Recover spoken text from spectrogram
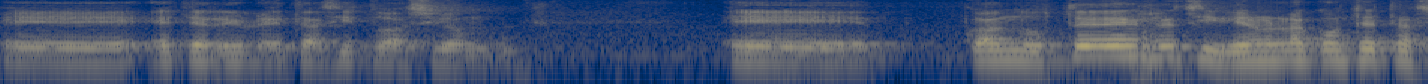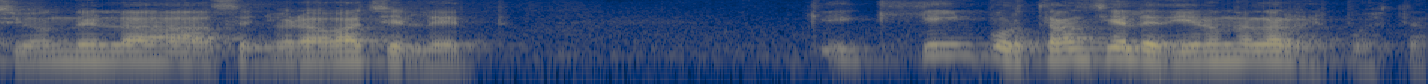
Eh, es terrible esta situación. Eh, cuando ustedes recibieron la contestación de la señora Bachelet, ¿qué, ¿qué, importancia le dieron a la respuesta?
